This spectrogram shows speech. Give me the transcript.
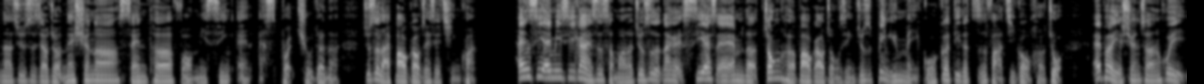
呢，就是叫做 National Center for Missing and Exploited Children 呢，就是来报告这些情况。NCMEC 刚才是什么呢？就是那个 CSAM 的综合报告中心，就是并与美国各地的执法机构合作。Apple 也宣称会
